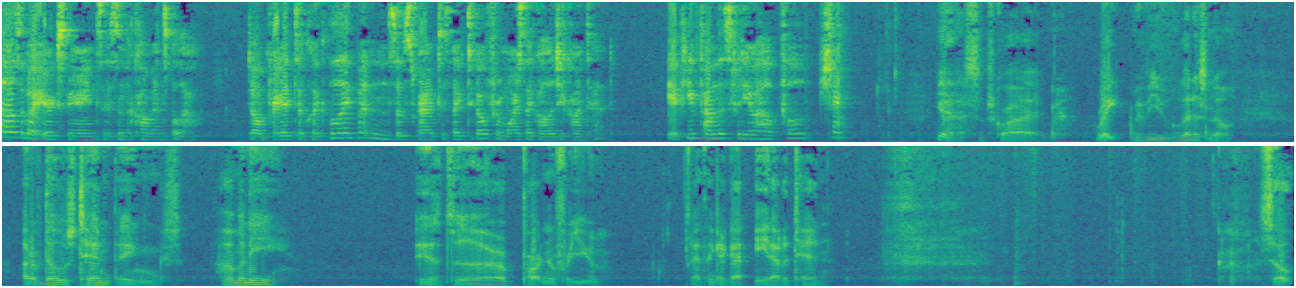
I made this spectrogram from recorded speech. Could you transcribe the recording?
Tell us about your experiences in the comments below. Don't forget to click the like button and subscribe to Psych2Go for more psychology content. If you found this video helpful, share. Yeah, subscribe, rate, review, let us know. Out of those 10 things, how many is the partner for you? I think I got 8 out of 10. So,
